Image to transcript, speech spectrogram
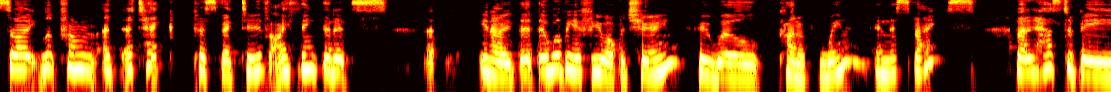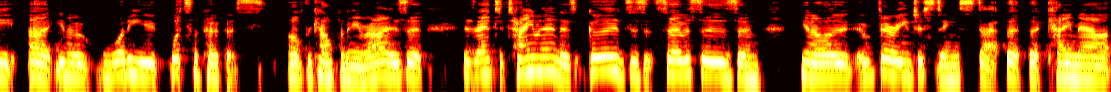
So, look, from a, a tech perspective, I think that it's, uh, you know, that there will be a few opportune who will kind of win in this space, but it has to be, uh, you know, what are you, what's the purpose of the company, right? Is it, is it entertainment? Is it goods? Is it services? And, you know, a very interesting stat that, that came out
